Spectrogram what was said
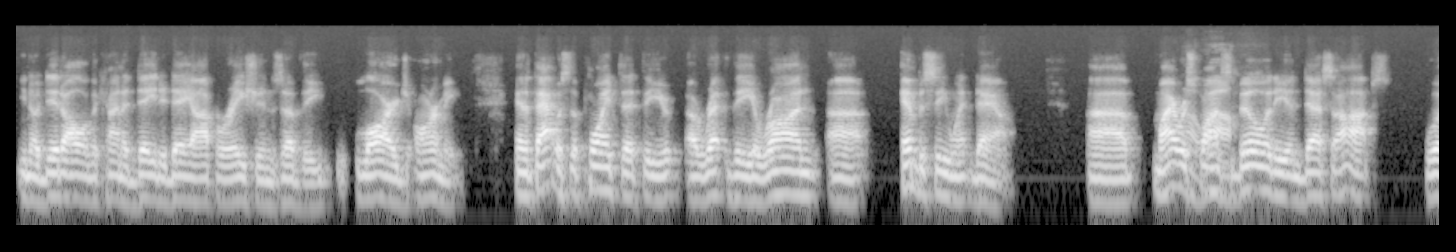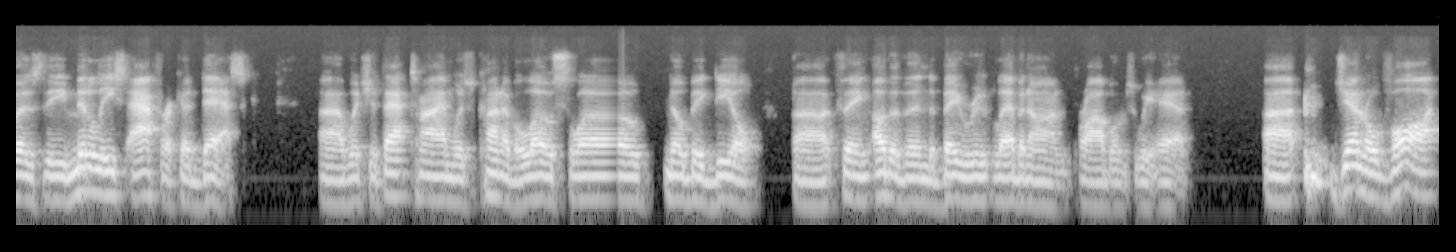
you know did all of the kind of day to day operations of the large army. And that was the point that the uh, the Iran uh, embassy went down. Uh, my responsibility in Des Ops was the Middle East Africa desk, uh, which at that time was kind of a low, slow, no big deal uh, thing, other than the Beirut, Lebanon problems we had. Uh, General Vaught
